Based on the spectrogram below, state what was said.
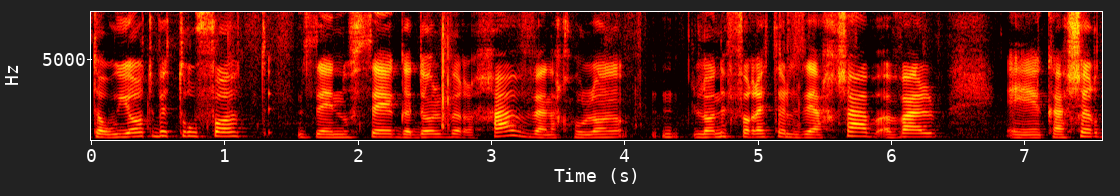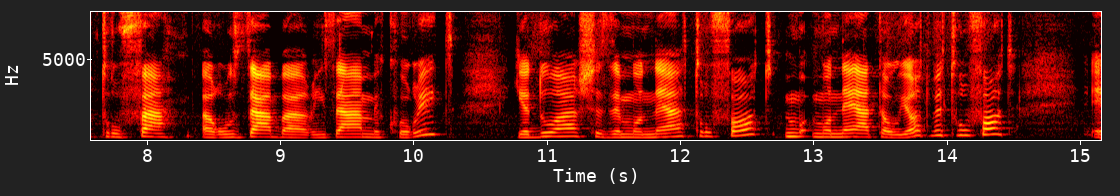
טעויות בתרופות זה נושא גדול ורחב ואנחנו לא, לא נפרט על זה עכשיו, אבל אה, כאשר תרופה ארוזה באריזה המקורית, ידוע שזה מונע תרופות, מונע טעויות בתרופות אה,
